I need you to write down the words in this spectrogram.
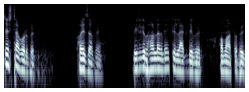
চেষ্টা করবেন, হয়ে যাবে। ভিডিওটি ভালো লাগলে একটি লাইক দেবেন অমা তফিক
